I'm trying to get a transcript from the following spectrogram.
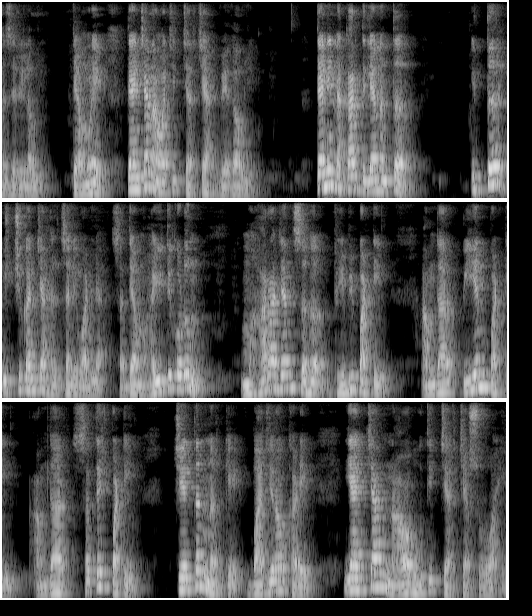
हजेरी लावली. त्यामुळे त्यांच्या नावाची चर्चा वेगावली. त्यांनी नकार दिल्यानंतर इतर इच्छुकांच्या हालचाली वाढल्या. सध्या महायुतीकडून महाराजांसह व्ही. बी पाटील आमदार पी. एन. पाटील आमदार सतेज पाटील चेतन नरके बाजीराव खाडे यांच्या नावाभोवती चर्चा सुरू आहे.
